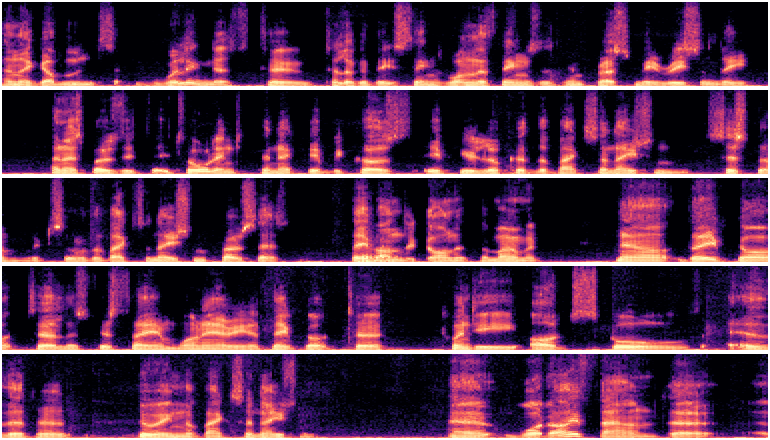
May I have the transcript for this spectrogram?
and the government's willingness to to look at these things. One of the things that impressed me recently and I suppose it, it's all interconnected because if you look at the vaccination system, which or the vaccination process they've right. undergone at the moment, now they've got, uh, let's just say in one area, they've got uh, 20 odd schools uh, that are doing the vaccination. Uh, what I found, uh, uh,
